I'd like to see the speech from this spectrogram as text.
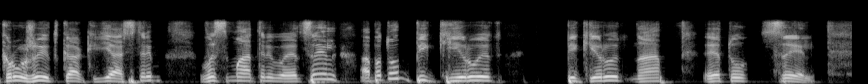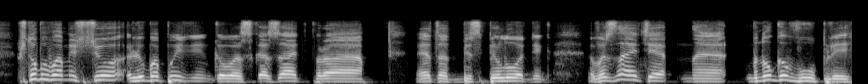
кружит как ястреб, высматривая цель, а потом пикирует, пикирует на эту цель. Чтобы вам еще любопытненького сказать про этот беспилотник. Вы знаете, э, много воплей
